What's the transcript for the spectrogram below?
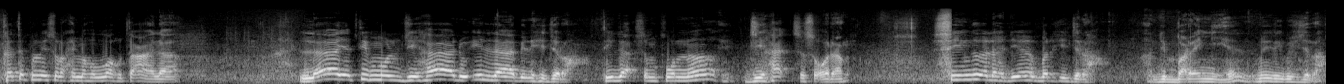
Kata penulis rahimahullah ta'ala La yatimul jihadu illa bil hijrah. Tidak sempurna jihad seseorang Sehinggalah dia berhijrah Dibarengi ya, Dia berhijrah.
